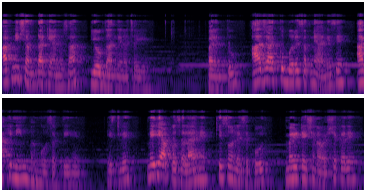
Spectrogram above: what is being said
अपनी क्षमता के अनुसार योगदान देना चाहिए। परंतु आज रात को बुरे सपने आने से आपकी नींद भंग हो सकती है। इसलिए मेरी आपको सलाह है कि सोने से पूर्व मेडिटेशन अवश्य करें।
